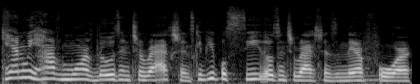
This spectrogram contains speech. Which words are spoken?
can we have more of those interactions? Can people see those interactions and therefore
